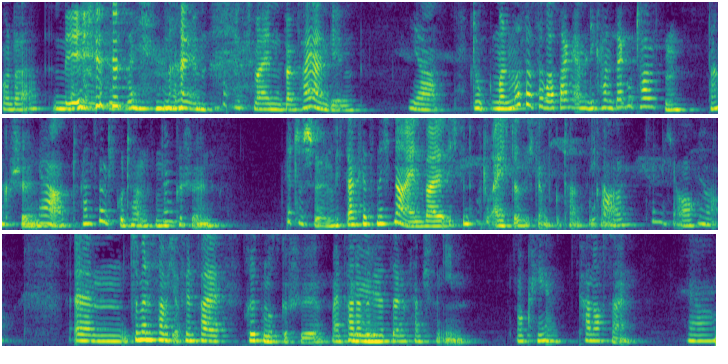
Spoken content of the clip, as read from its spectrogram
Oder? Nee, nein. Ich meine, beim Feiern gehen. Ja. Du, man muss dazu was sagen, Emily kann sehr gut tanzen. Dankeschön. Ja, du kannst wirklich gut tanzen. Dankeschön. Bitteschön. Ich sag jetzt nicht nein, weil ich finde auch eigentlich, dass ich ganz gut tanzen Ja, kann. finde ich auch. Ja. Ähm, zumindest habe ich auf jeden Fall Rhythmusgefühl. Mein Vater würde jetzt sagen, das habe ich von ihm. Okay. Kann auch sein. Ja.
